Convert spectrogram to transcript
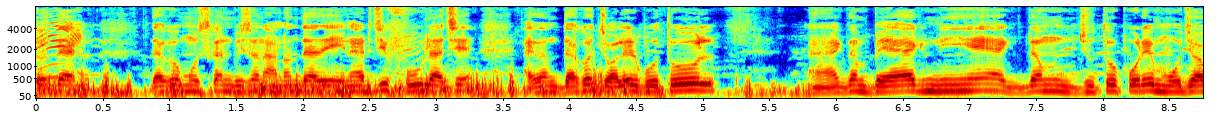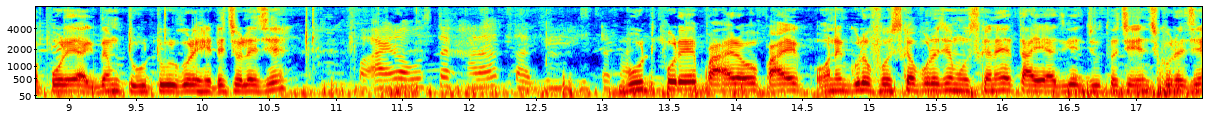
তো দেখো দেখো মুস্কান ভীষণ আনন্দে আছে এনার্জি ফুল আছে। একদম দেখো জলের বোতল একদম ব্যাগ নিয়ে একদম জুতো পরে মোজা পরে একদম টুর টুর করে হেঁটে চলেছে। পায়ের অবস্থা খারাপ তার জন্য বুট পরে পায়ের পায়ে অনেকগুলো ফোসকা পড়েছে মুস্কানে তাই আজকে জুতো চেঞ্জ করেছে।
